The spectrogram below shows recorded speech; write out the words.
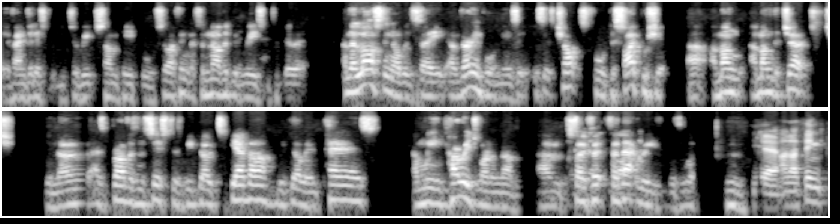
evangelistically to reach some people. So I think that's another good reason to do it. And the last thing I would say, uh, very importantly, is, it, is it's a chance for discipleship uh, among among the church. You know, as brothers and sisters, we go together, we go in pairs, and we encourage one another. Um, so for, for that reason as well. Mm. Yeah, and I think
